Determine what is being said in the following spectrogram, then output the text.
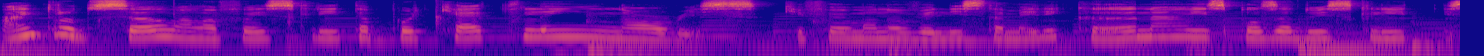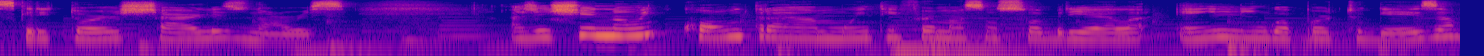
A introdução ela foi escrita por Kathleen Norris, que foi uma novelista americana e esposa do escritor Charles Norris. A gente não encontra muita informação sobre ela em língua portuguesa,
